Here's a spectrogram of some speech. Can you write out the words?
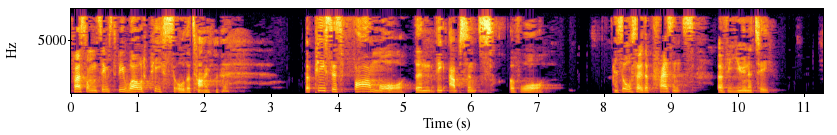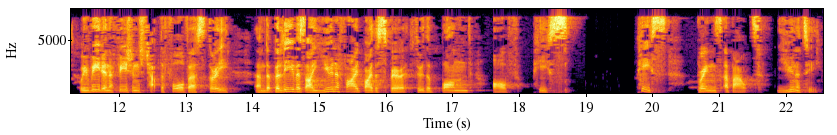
first one seems to be world peace all the time. but peace is far more than the absence of war. It's also the presence of unity. We read in Ephesians chapter 4 verse 3 um, that believers are unified by the Spirit through the bond of peace. Peace brings about unity.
